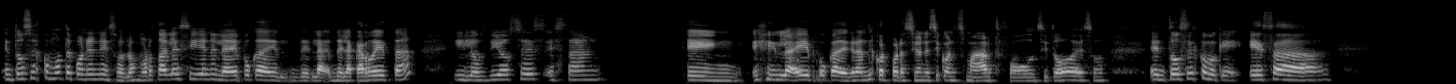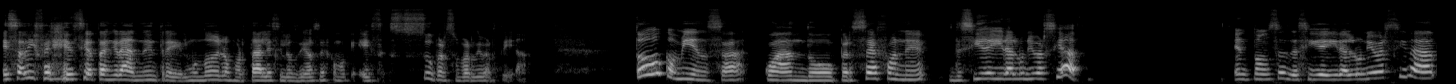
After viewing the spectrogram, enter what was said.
Entonces, ¿cómo te ponen eso? Los mortales siguen en la época de, la, carreta y los dioses están en, en, la época de grandes corporaciones y con smartphones y todo eso. Entonces, como que esa, esa diferencia tan grande entre el mundo de los mortales y los dioses, como que es súper, súper divertida. Todo comienza cuando Perséfone decide ir a la universidad. Entonces decide ir a la universidad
